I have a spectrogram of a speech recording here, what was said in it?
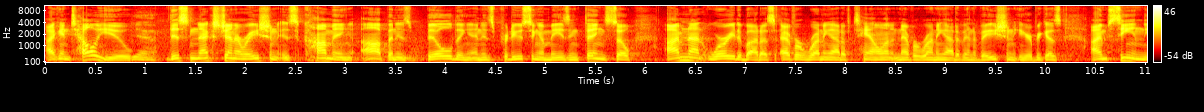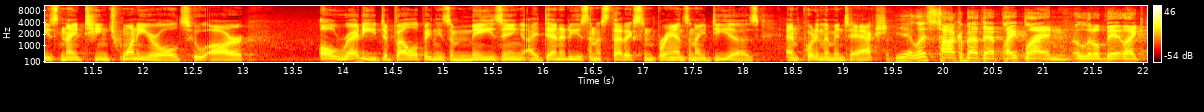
I can tell you, Yeah. this next generation is coming up and is building and is producing amazing things. So I'm not worried about us ever running out of talent and ever running out of innovation here because I'm seeing these 19, 20 year olds who are already developing these amazing identities and aesthetics and brands and ideas and putting them into action. Yeah, let's talk about that pipeline a little bit. Like,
